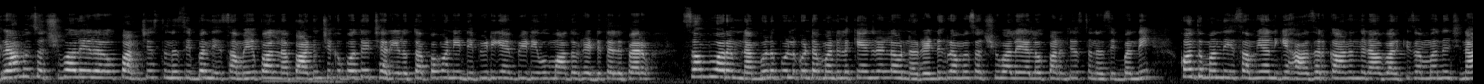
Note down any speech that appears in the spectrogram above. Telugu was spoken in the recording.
గ్రామ సచివాలయాలలో పనిచేస్తున్న సిబ్బంది సమయపాలన పాటించకపోతే చర్యలు తప్పవని డిప్యూటీ ఎంపీడీఓ మాధవ్ రెడ్డి తెలిపారు. సోమవారం నంబుల పుల్లకుంట మండల కేంద్రంలో ఉన్న రెండు గ్రామ సచివాలయాల్లో పనిచేస్తున్న సిబ్బంది కొంతమంది సమయానికి హాజరు కానందున వారికి సంబంధించిన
